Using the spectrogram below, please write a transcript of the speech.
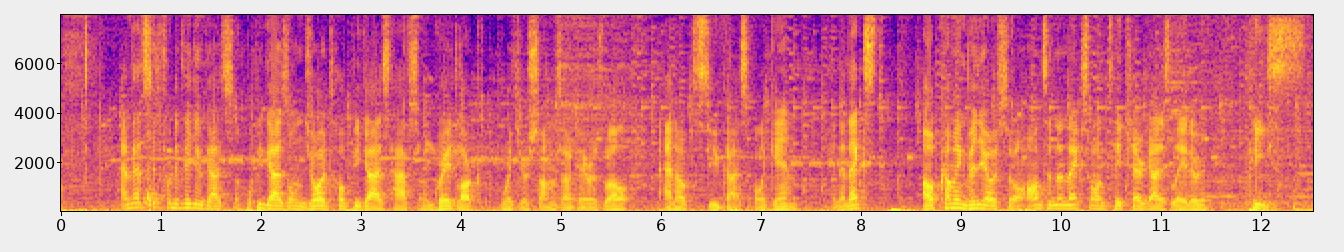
And that's it for the video, guys. So hope you guys all enjoyed. Hope you guys have some great luck with your summons out there as well. And hope to see you guys all again in the next upcoming video. So on to the next one. Take care guys later. Peace.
